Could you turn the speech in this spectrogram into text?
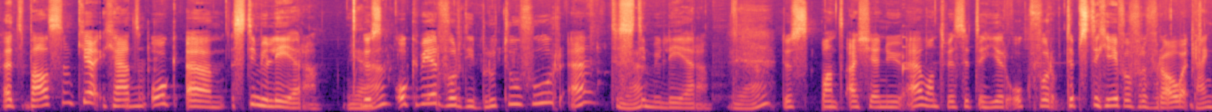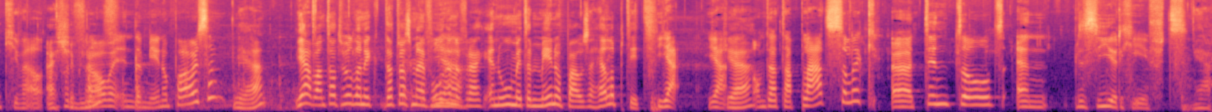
Het balsemje gaat ook ehm, stimuleren. Ja. Dus ook weer voor die bloedtoevoer hè, te Ja. stimuleren. Ja. Dus, want als jij nu, hè, want we zitten hier ook voor tips te geven voor vrouwen, dankjewel, voor vrouwen in de menopauze. Ja. ja, want dat, wilde ik, dat was mijn volgende Ja. vraag. En hoe met de menopauze helpt dit? Ja, ja, Ja. omdat dat plaatselijk eh, tintelt en plezier geeft. Ja.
